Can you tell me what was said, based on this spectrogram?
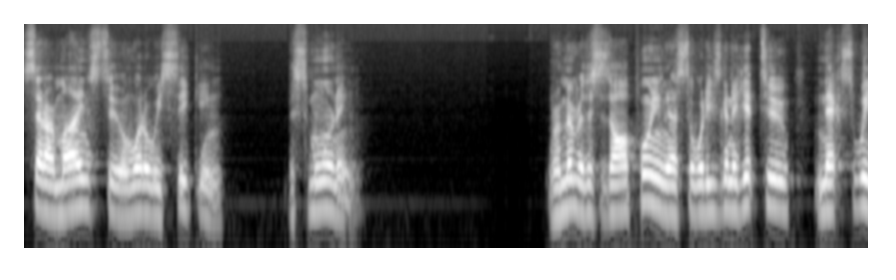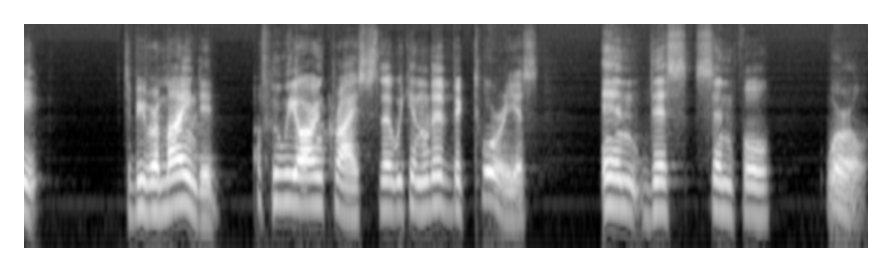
set our minds to, and what are we seeking this morning? Remember, this is all pointing us to what he's going to get to next week to be reminded of who we are in Christ so that we can live victorious in this sinful world.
